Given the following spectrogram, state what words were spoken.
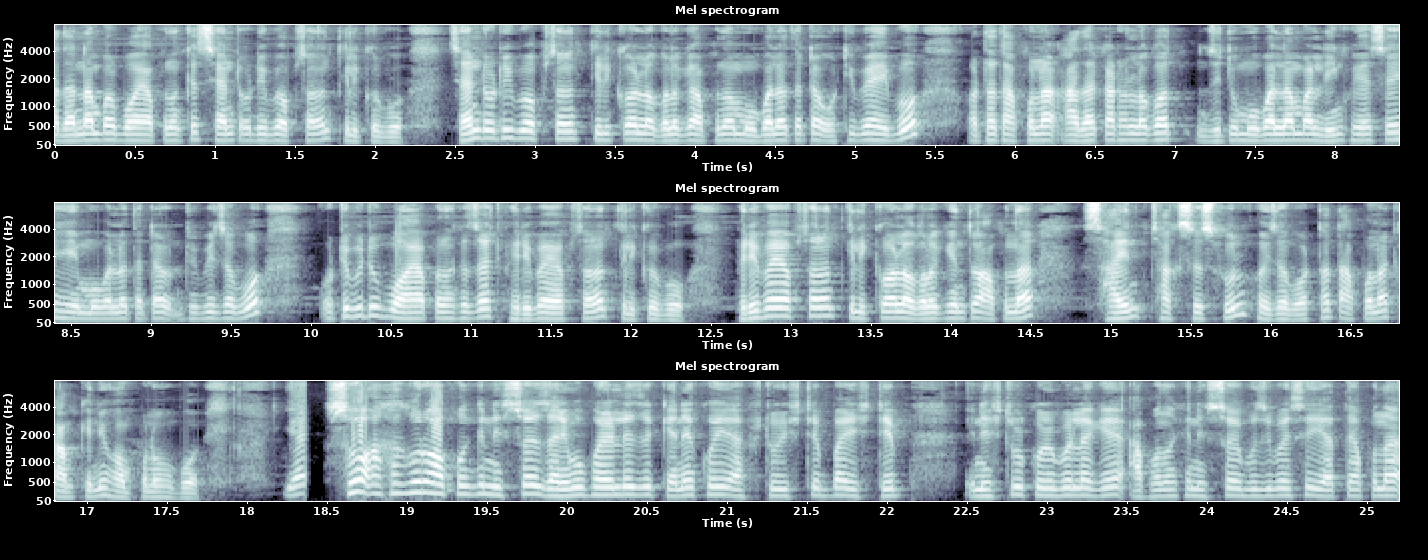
আধাৰ নাম্বাৰ বহাই আপোনালোকে চেণ্ড অ' টি পি অপশ্যনত ক্লিক কৰিব। চেণ্ড অ' টি পি অপশ্যনত ক্লিক কৰাৰ লগে লগে আপোনাৰ মোবাইলত এটা অ' টি পি আহিব। অৰ্থাৎ আপোনাৰ আধাৰ কাৰ্ডৰ লগত যিটো মোবাইল নাম্বাৰ লিংক হৈ আছে সেই মোবাইলত এটা অ' টি পি যাব। অ' টি পিটো বহাই আপোনালোকে জাষ্ট ভেৰিফাই অপশ্যনত ক্লিক কৰিব। ভেৰিফাই অপশ্যনত ক্লিক কৰাৰ লগে লগে কিন্তু আপোনাৰ চাইন ছাকচেছফুল হৈ যাব। অৰ্থাৎ আপোনাৰ কামখিনি সম্পূৰ্ণ হ'ব। ইয়াত চ' আশা কৰোঁ আপোনালোকে নিশ্চয় জানিব পাৰিলে যে কেনেকৈ এপছটো ষ্টেপ বাই ষ্টেপ ইনষ্টল কৰিব লাগে। আপোনালোকে নিশ্চয় বুজি পাইছে ইয়াতে আপোনাৰ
